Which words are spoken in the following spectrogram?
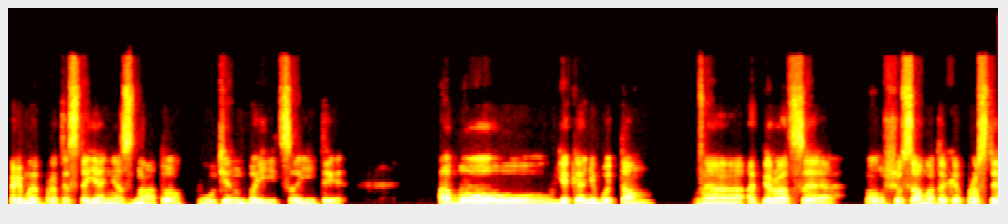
пряме протистояння з НАТО Путін боїться йти. Або яка-небудь там е, операція, ну що саме таке просте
